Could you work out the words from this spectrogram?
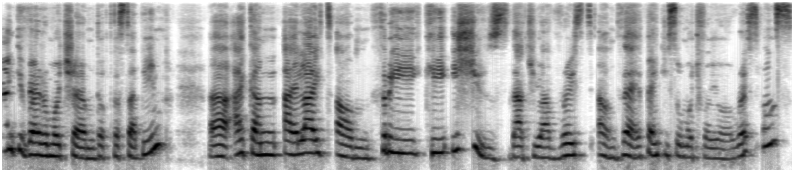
Thank you very much, um, Dr. Sabeen. Uh, I can highlight um, three key issues that you have raised um, there. Thank you so much for your response.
